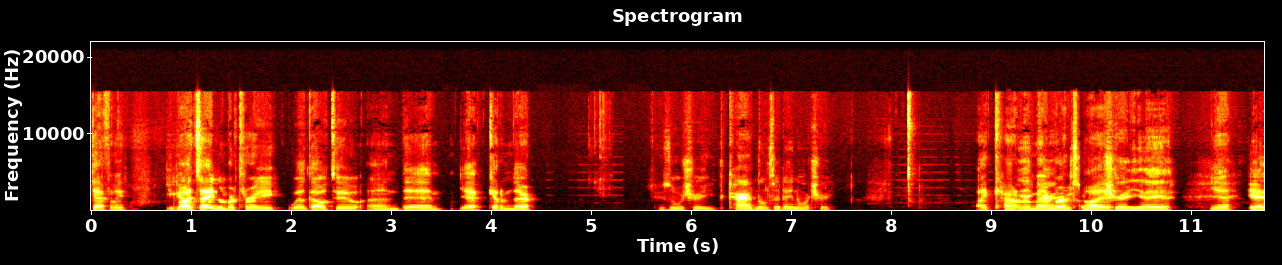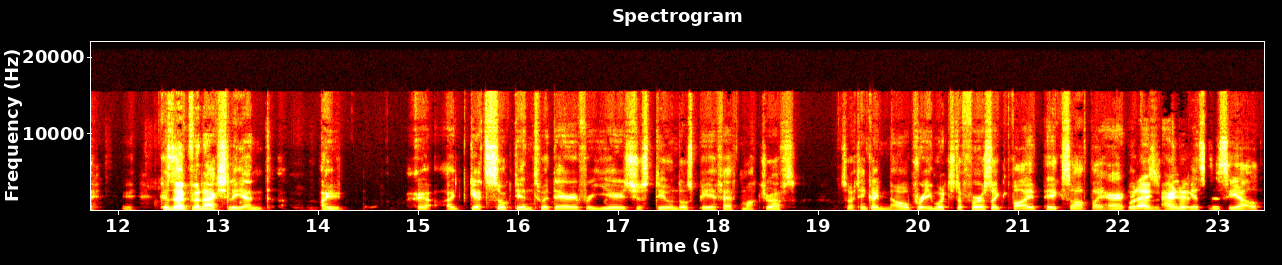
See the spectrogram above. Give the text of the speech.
Definitely. You got I'd say number three we'll go to, and um, yeah, get him there. who's number three? The Cardinals are they number three? I can't Yeah, remember. Cardinals are number I, three. Yeah, yeah. yeah, Because I've been actually, and I, I I get sucked into it there every year. Is just doing those PFF mock drafts. So I think I know pretty much the first like five picks off by heart But I- because it are then gets to Seattle.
